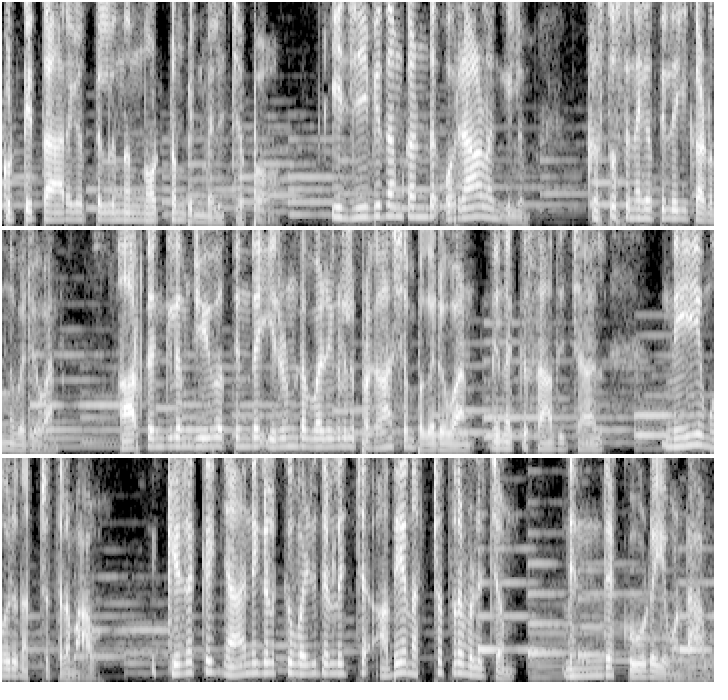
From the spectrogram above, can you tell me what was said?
കുട്ടിത്താരകത്തിൽ നിന്നും നോട്ടം പിൻവലിച്ചപ്പോൾ ഈ ജീവിതം കണ്ട് ഒരാളെങ്കിലും ക്രിസ്തു സ്നേഹത്തിലേക്ക് കടന്നു വരുവാൻ ആർക്കെങ്കിലും ജീവിതത്തിന്റെ ഇരുണ്ട വഴികളിൽ പ്രകാശം പകരുവാൻ നിനക്ക് സാധിച്ചാൽ നീയും ഒരു നക്ഷത്രമാവും. കിഴക്ക് ജ്ഞാനികൾക്ക് വഴിതെളിച്ച അതേ നക്ഷത്ര വെളിച്ചം നിന്റെ കൂടെയും ഉണ്ടാവും.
